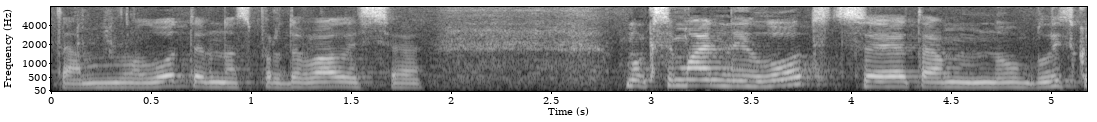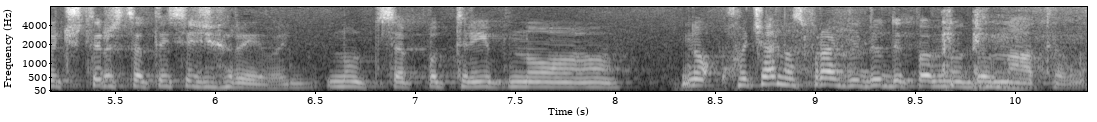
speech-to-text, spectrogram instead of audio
Там лоти в нас продавалися. Максимальний лот це там ну близько 400 тисяч гривень. Ну це потрібно. Ну, хоча насправді люди певно донатили.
